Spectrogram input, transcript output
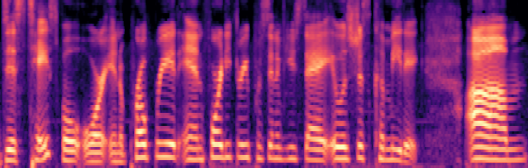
distasteful or inappropriate, and 43% of you say it was just comedic. Um,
